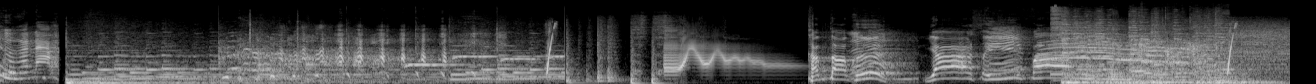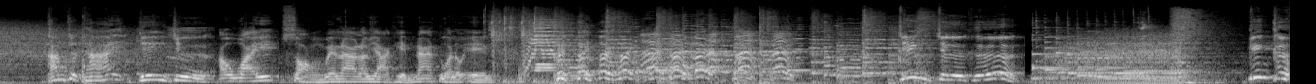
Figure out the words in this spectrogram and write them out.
ถึงกันนะคำตอบคือ ยาสีฟัน คำสุดท้ายจิงจือเอาไว้ส่องเวลาเราอยากเห็นหน้าตัวเราเองเฮ้ยเฮ้ยเฮ้ยเฮ้ยเฮ้ยเฮ้ยเฮ้ยเฮ้ยเฮ้ยจิงจือคือ กิ้งกือ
